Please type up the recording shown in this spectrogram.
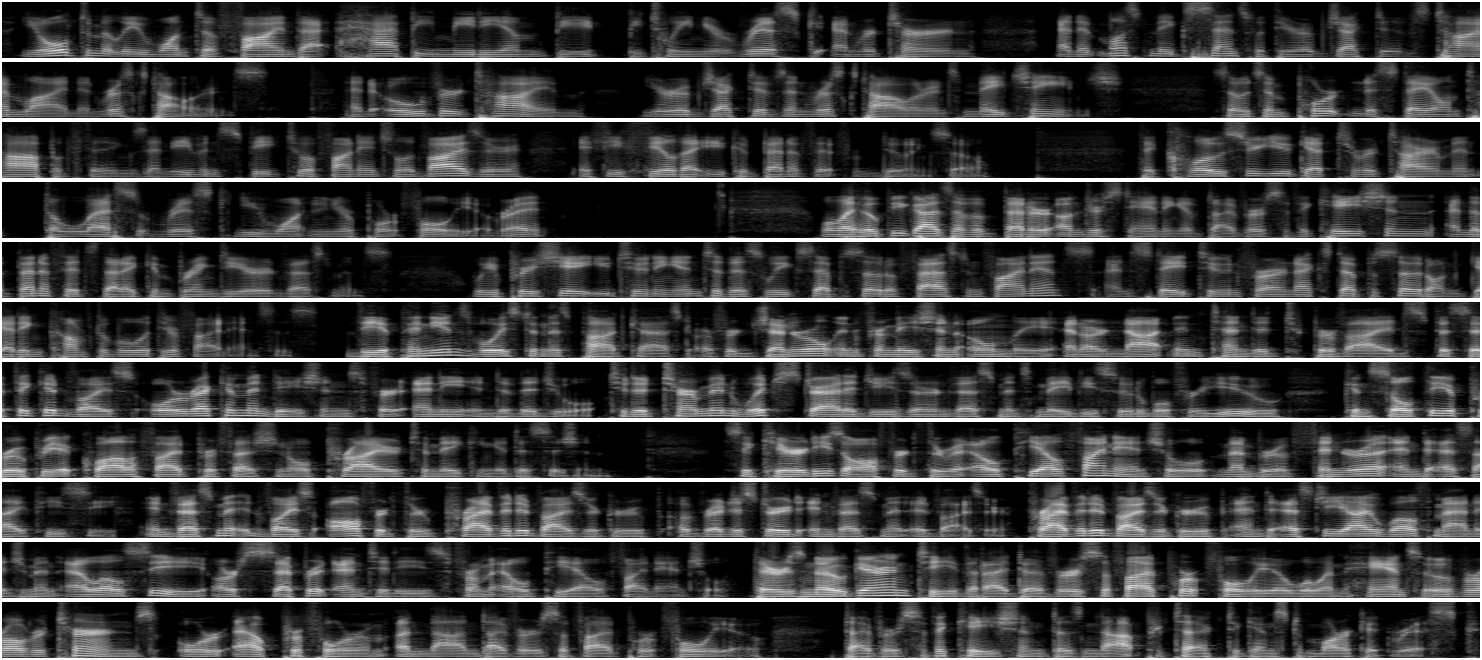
You ultimately want to find that happy medium beat between your risk and return and it must make sense with your objectives, timeline, and risk tolerance. And over time, your objectives and risk tolerance may change. So it's important to stay on top of things and even speak to a financial advisor if you feel that you could benefit from doing so. The closer you get to retirement, the less risk you want in your portfolio, right? Well, I hope you guys have a better understanding of diversification and the benefits that it can bring to your investments. We appreciate you tuning in to this week's episode of Fast and Finance, and stay tuned for our next episode on getting comfortable with your finances. The opinions voiced in this podcast are for general information only and are not intended to provide specific advice or recommendations for any individual. To determine which strategies or investments may be suitable for you, consult the appropriate qualified professional prior to making a decision. Securities offered through LPL Financial, member of FINRA and SIPC. Investment advice offered through Private Advisor Group, a registered investment advisor. Private Advisor Group and SGI Wealth Management LLC are separate entities from LPL Financial. There is no guarantee that a diversified portfolio will enhance overall returns or outperform a non diversified portfolio. Diversification does not protect against market risk.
